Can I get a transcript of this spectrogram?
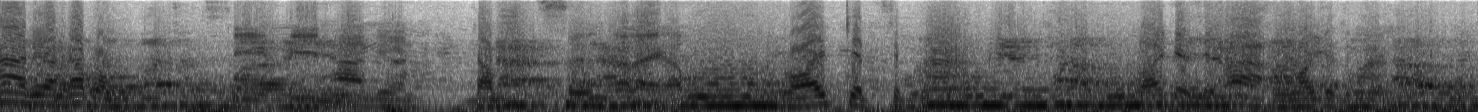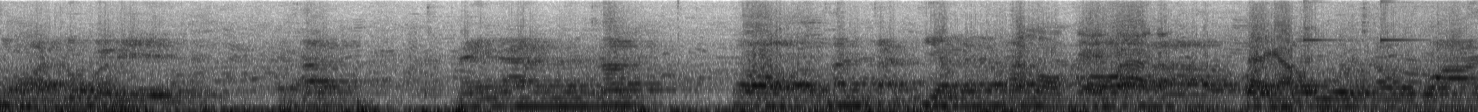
ห้าเดือนครับผมสี่ปีห้าเดือน ครับสูงเท่าไหร่ครับร้อยเจ็ดสิบห้าโรงเรียนท่าวุ้ร้อยเจ็ดสิบห้าร้อยเจ็ดสิบห้าท่าวุ้จังหวัดลบบุรีนะครับในงานนะครับก็ท่านจัดเตรียมแล้วนะครัโอเคมากครับใช่ครับวัวชาวควาย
